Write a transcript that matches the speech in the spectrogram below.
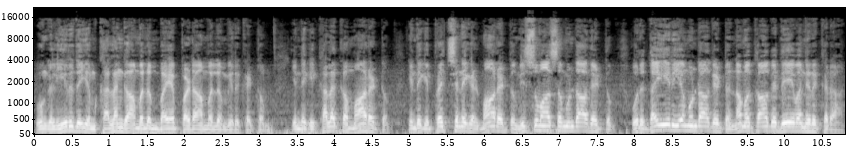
உங்கள் இருதயம் கலங்காமலும் பயப்படாமலும் இருக்கட்டும். இன்றைக்கு கலக்கம் மாறட்டும். இன்றைக்கு பிரச்சனைகள் மாறட்டும் விசுவாசம் உண்டாகட்டும் ஒரு தைரியம் உண்டாகட்டும். நமக்காக தேவன் இருக்கிறார்.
